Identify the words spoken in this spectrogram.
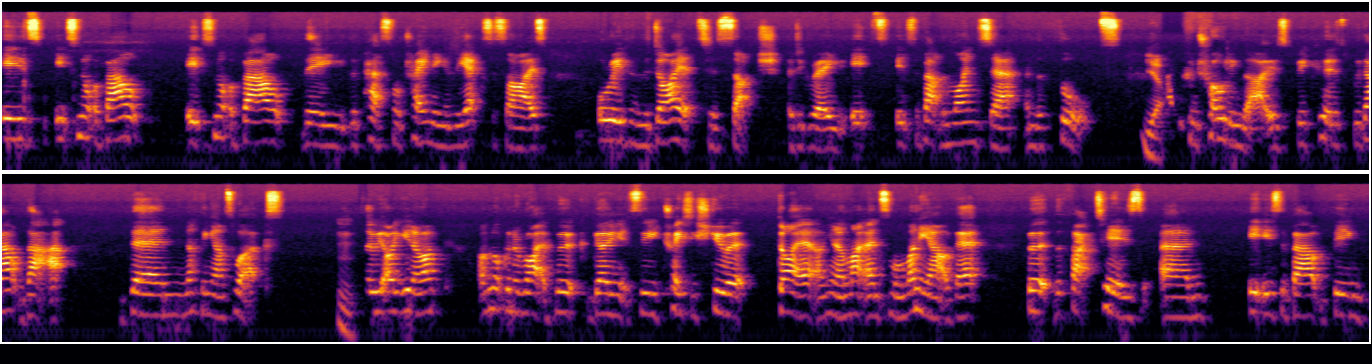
Is it's not about it's not about the the personal training and the exercise or even the diet to such a degree. It's it's about the mindset and the thoughts yeah. controlling those because without that, then nothing else works. Mm. So I, you know, I, I'm not going to write a book going it's the Tracy Stewart diet. You know, I might earn some more money out of it, but the fact is, um, it is about being.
